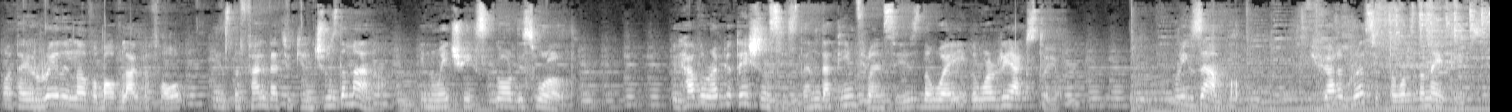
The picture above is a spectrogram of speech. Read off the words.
What I really love about Black the Fall is the fact that you can choose the manner in which you explore this world. We have a reputation system that influences the way the world reacts to you. For example, if you are aggressive towards the natives,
